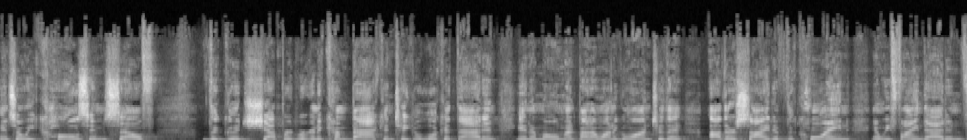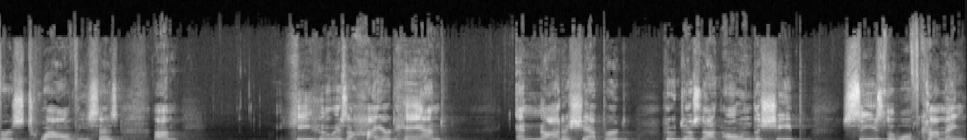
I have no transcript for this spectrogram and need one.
And so he calls himself the Good Shepherd. We're going to come back and take a look at that in, in a moment, but I want to go on to the other side of the coin, and we find that in verse 12. He says, um, He who is a hired hand and not a shepherd, who does not own the sheep, sees the wolf coming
